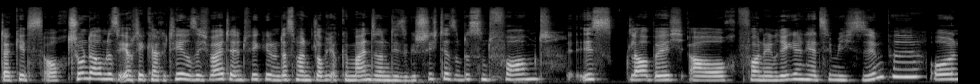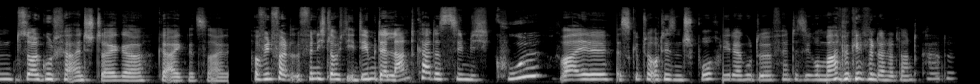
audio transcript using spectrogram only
Da geht es auch schon darum, dass sich auch die Charaktere sich weiterentwickeln und dass man, glaube ich, auch gemeinsam diese Geschichte so ein bisschen formt. Ist, glaube ich, auch von den Regeln her ziemlich simpel und soll gut für Einsteiger geeignet sein. Auf jeden Fall finde ich, glaube ich, die Idee mit der Landkarte ist ziemlich cool, weil es gibt ja auch diesen Spruch, jeder gute Fantasy-Roman beginnt mit einer Landkarte.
